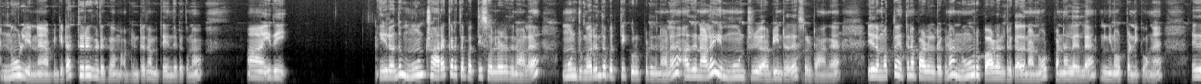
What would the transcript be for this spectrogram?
நூல் என்ன அப்படின்னு கேட்டால் திருகடுகம் அப்படின்றத நம்ம தேர்ந்தெடுக்கணும். இது இதில் வந்து மூன்று அறக்கரத்தை பற்றி சொல்கிறதுனால மூன்று மருந்தை பற்றி குறிப்பிடுறதுனால அதனால இம்மூன்று அப்படின்றத சொல்கிறாங்க இதில் மொத்தம் எத்தனை பாடல் இருக்குன்னா நூறு பாடல் இருக்குது அதை நான் நோட் பண்ணலை இதில். நீங்கள் நோட் பண்ணிக்கோங்க. இது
